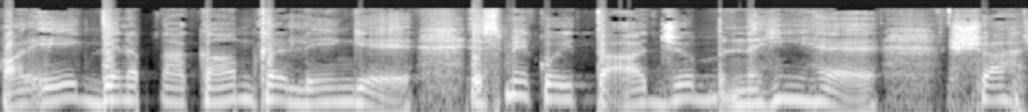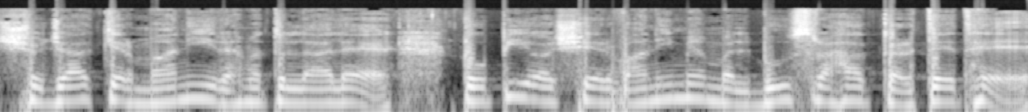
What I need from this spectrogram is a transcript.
اور ایک دن اپنا کام کر لیں گے۔ اس میں کوئی تعجب نہیں ہے۔ شاہ شجا کرمانی رحمۃ اللہ علیہ ٹوپی اور شیروانی میں ملبوس رہا کرتے تھے،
